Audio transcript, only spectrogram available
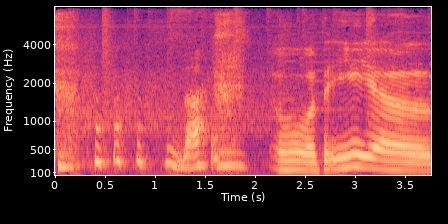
Да. Вот. И э,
